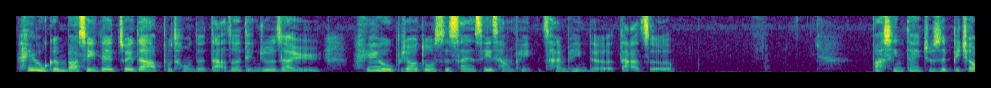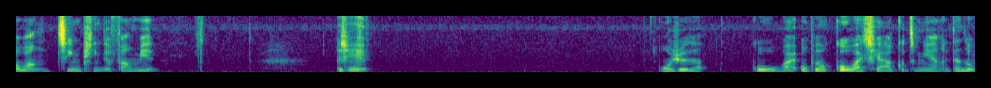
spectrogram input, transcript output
黑五跟 Boxing Day 最大不同的打折点就是在于，黑五比较多是三 C 产品产品的打折，Boxing Day 就是比较往精品的方面。而且，我觉得。国外我不知道国外其他国怎么样，但是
